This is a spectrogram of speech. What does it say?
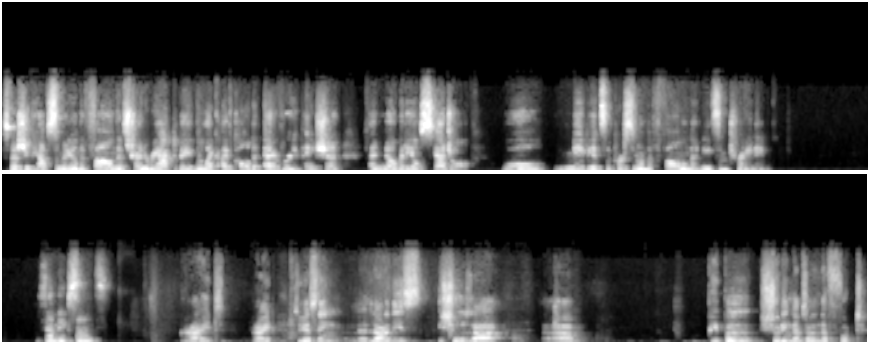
Especially if you have somebody on the phone that's trying to reactivate and they're like, I've called every patient and nobody will schedule. Well, maybe it's the person on the phone that needs some training. Does that make sense? Right, right. So you're saying a lot of these issues are um, people shooting themselves in the foot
